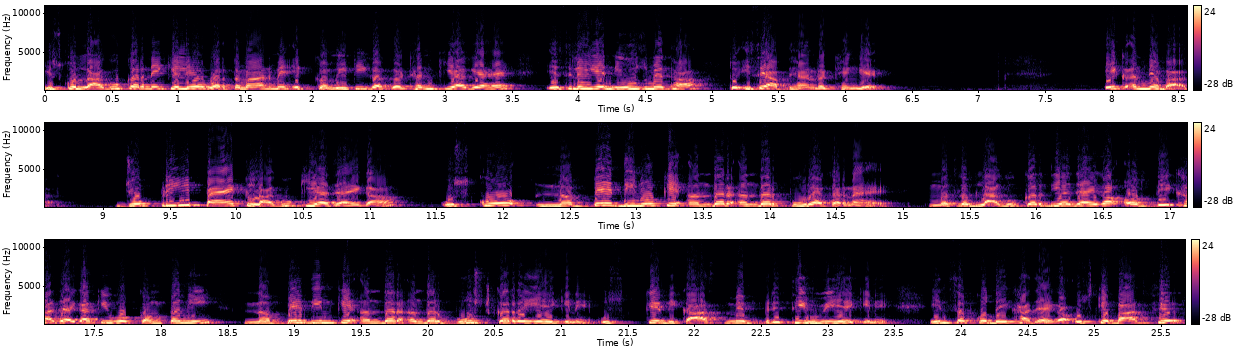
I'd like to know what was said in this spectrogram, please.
इसको लागू करने के लिए वर्तमान में एक कमिटी का गठन किया गया है, इसलिए यह न्यूज़ में था तो इसे आप ध्यान रखेंगे। एक अन्य बात जो प्री पैक लागू किया जाएगा, उसको 90 दिनों के अंदर अंदर पूरा करना है। मतलब लागू कर दिया जाएगा और देखा जाएगा कि वो कंपनी 90 दिन के अंदर अंदर बूस्ट कर रही है कि नहीं, उसके विकास में वृद्धि हुई है कि नहीं, इन सबको देखा जाएगा। उसके बाद फिर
